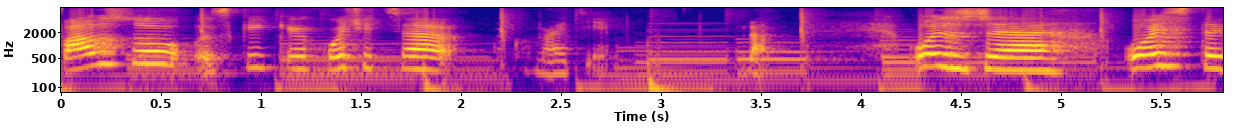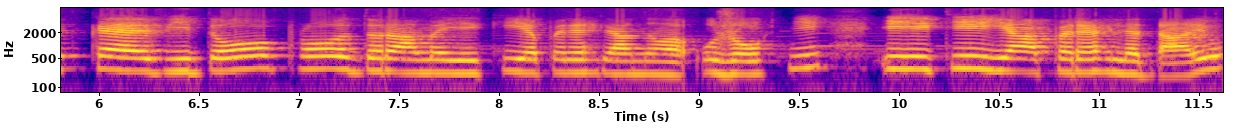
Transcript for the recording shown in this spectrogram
паузу, оскільки хочеться комедії. Да. Отже, ось таке відео про дорами, які я переглянула у жовтні і які я переглядаю.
